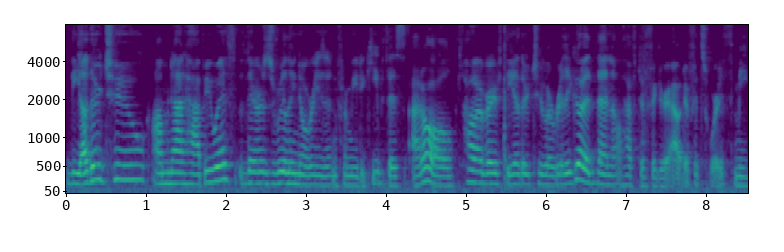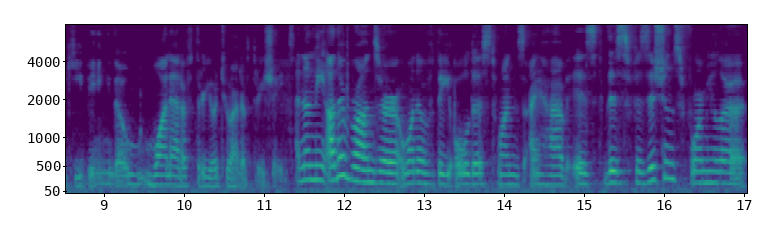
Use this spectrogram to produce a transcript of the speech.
the other two I'm not happy with, there's really no reason for me to keep this at all. However, if the other two are really good, then I'll have to figure out if it's worth me keeping the one out of three or two out of three shades. And then the other bronzer, one of the oldest ones I have is this Physicians Formula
